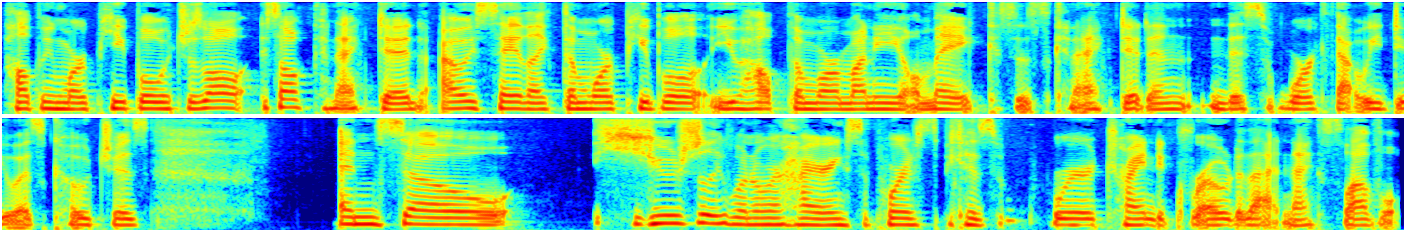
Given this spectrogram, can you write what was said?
helping more people, which is all, it's all connected. I always say like the more people you help, the more money you'll make because it's connected in this work that we do as coaches. And so usually when we're hiring support it's because we're trying to grow to that next level.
